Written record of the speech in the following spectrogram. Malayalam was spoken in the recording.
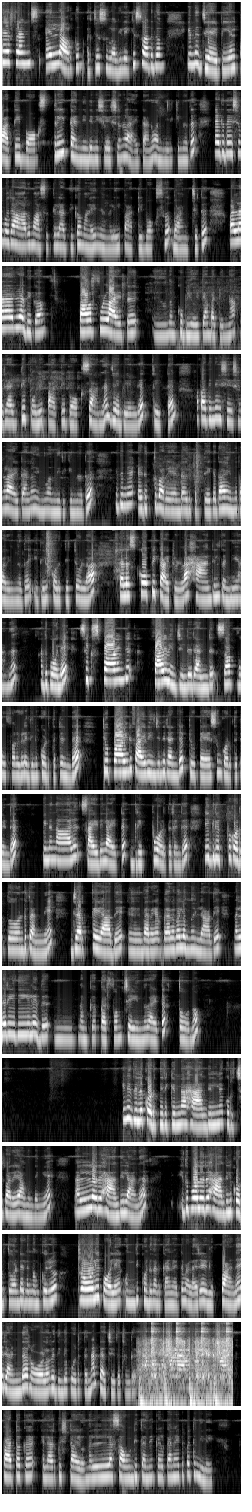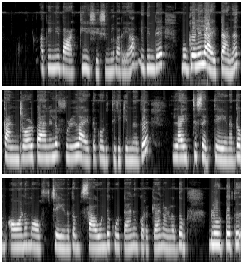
ഫ്രണ്ട്സ് എല്ലാവർക്കും അച്ചൂസ് വ്ലോഗിലേക്ക് സ്വാഗതം. ഇന്ന് J B L party box three ടെന്നിന്റെ വിശേഷങ്ങളായിട്ടാണ് വന്നിരിക്കുന്നത്. ഏകദേശം ഒരു ആറ് മാസത്തിലധികമായി ഞങ്ങൾ ഈ പാർട്ടി ബോക്സ് വാങ്ങിച്ചിട്ട് വളരെയധികം പവർഫുള്ളായിട്ട് നമുക്ക് ഉപയോഗിക്കാൻ പറ്റുന്ന ഒരു അടിപൊളി പാർട്ടി ബോക്സാണ് ജെ ബി എല്ലിന്റെ ത്രീ ടെൻ. അപ്പോൾ അതിന്റെ വിശേഷങ്ങളായിട്ടാണ് ഇന്ന് വന്നിരിക്കുന്നത്. ഇതിന് എടുത്തു പറയേണ്ട ഒരു പ്രത്യേകത എന്ന് പറയുന്നത് ഇതിൽ കൊടുത്തിട്ടുള്ള ടെലസ്കോപ്പിക് ആയിട്ടുള്ള ഹാൻഡിൽ തന്നെയാണ്. അതുപോലെ സിക്സ് പോയിന്റ് ഫൈവ് ഇഞ്ചിന്റെ രണ്ട് സബ് വൂഫറുകൾ ഇതിന് കൊടുത്തിട്ടുണ്ട്. ടു പോയിന്റ് ഫൈവ് ഇഞ്ചിന്റെ രണ്ട് ടു ടയേഴ്സും കൊടുത്തിട്ടുണ്ട്. പിന്നെ നാല് സൈഡിലായിട്ട് ഗ്രിപ്പ് കൊടുത്തിട്ടുണ്ട്. ഈ ഗ്രിപ്പ് കൊടുത്തുകൊണ്ട് തന്നെ ജർക്ക് ചെയ്യാതെ വിറ വിറവലൊന്നും ഇല്ലാതെ നല്ല രീതിയിൽ ഇത് നമുക്ക് പെർഫോം ചെയ്യുന്നതായിട്ട് തോന്നും. ഇനി ഇതിൽ കൊടുത്തിരിക്കുന്ന ഹാൻഡിലിനെ കുറിച്ച് പറയുകയാണെന്നുണ്ടെങ്കിൽ നല്ലൊരു ഹാൻഡിലാണ്. ഇതുപോലൊരു ഹാൻഡിൽ കൊടുത്തുകൊണ്ട് തന്നെ നമുക്കൊരു ട്രോളി പോലെ ഉന്തിക്കൊണ്ട് നടക്കാനായിട്ട് വളരെ എളുപ്പമാണ്. രണ്ട് റോളർ ഇതിന്റെ കൂടെ തന്നെ അറ്റാച്ച് ചെയ്തിട്ടുണ്ട്. പാട്ടൊക്കെ എല്ലാവർക്കും ഇഷ്ടമായോ നല്ല സൗണ്ടിൽ തന്നെ കേൾക്കാനായിട്ട് പറ്റുന്നില്ലേ? അപ്പോൾ ഇനി ബാക്കി വിശേഷങ്ങൾ പറയാം. ഇതിന്റെ മുകളിലായിട്ടാണ് കൺട്രോൾ പാനൽ ഫുള്ളായിട്ട് കൊടുത്തിരിക്കുന്നത്. ലൈറ്റ് സെറ്റ് ചെയ്യണതും ഓണും ഓഫ് ചെയ്യണതും സൗണ്ട് കൂട്ടാനും കുറയ്ക്കാനുള്ളതും ബ്ലൂടൂത്ത്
